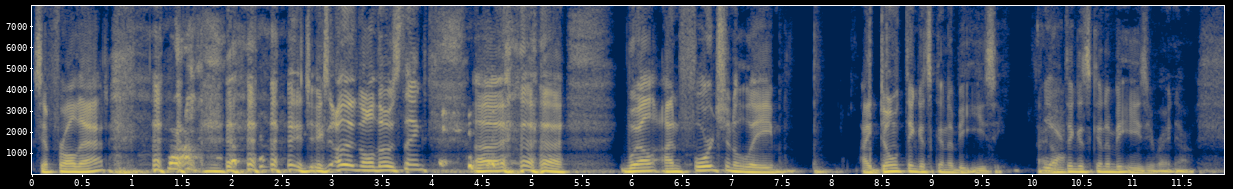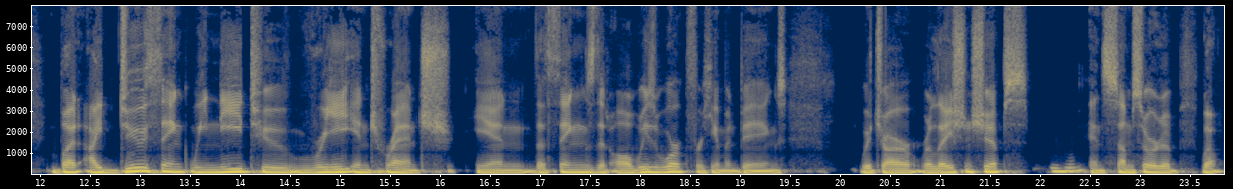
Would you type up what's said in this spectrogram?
except for all that other than all those things uh, well unfortunately i don't think it's going to be easy I yeah. don't think it's going to be easy right now. But I do think we need to re entrench in the things that always work for human beings, which are relationships mm-hmm. and some sort of, well,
